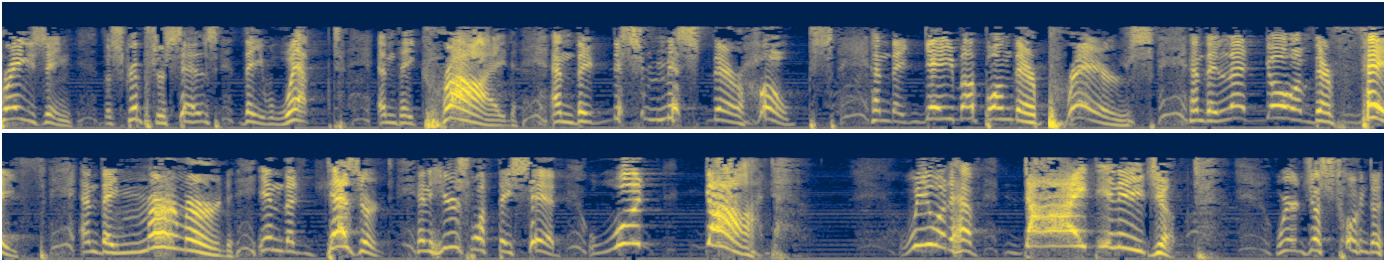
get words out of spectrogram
praising, the scripture says they wept and they cried and they dismissed their hopes and they gave up on their prayers and they let go of their faith and they murmured in the desert. And here's what they said Would God we would have died in Egypt. We're just going to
